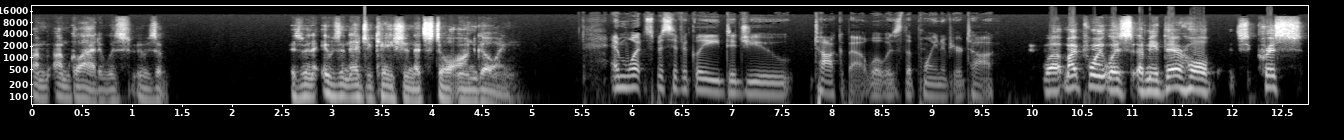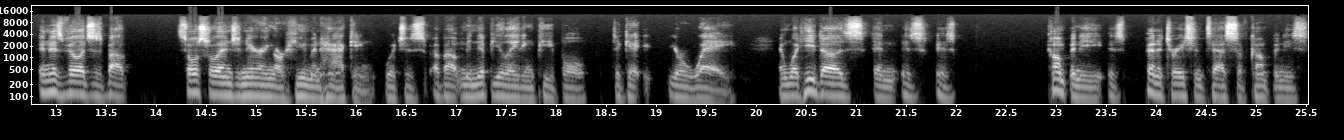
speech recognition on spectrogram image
I'm I'm glad it was it was a is an, it was an education that's still ongoing. And what specifically did you talk about? What was the point of your talk? Well, my point was, I mean, their whole Chris in his village is about social engineering or human hacking, which is about manipulating people to get your way. And what he does and his his company is penetration tests of companies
